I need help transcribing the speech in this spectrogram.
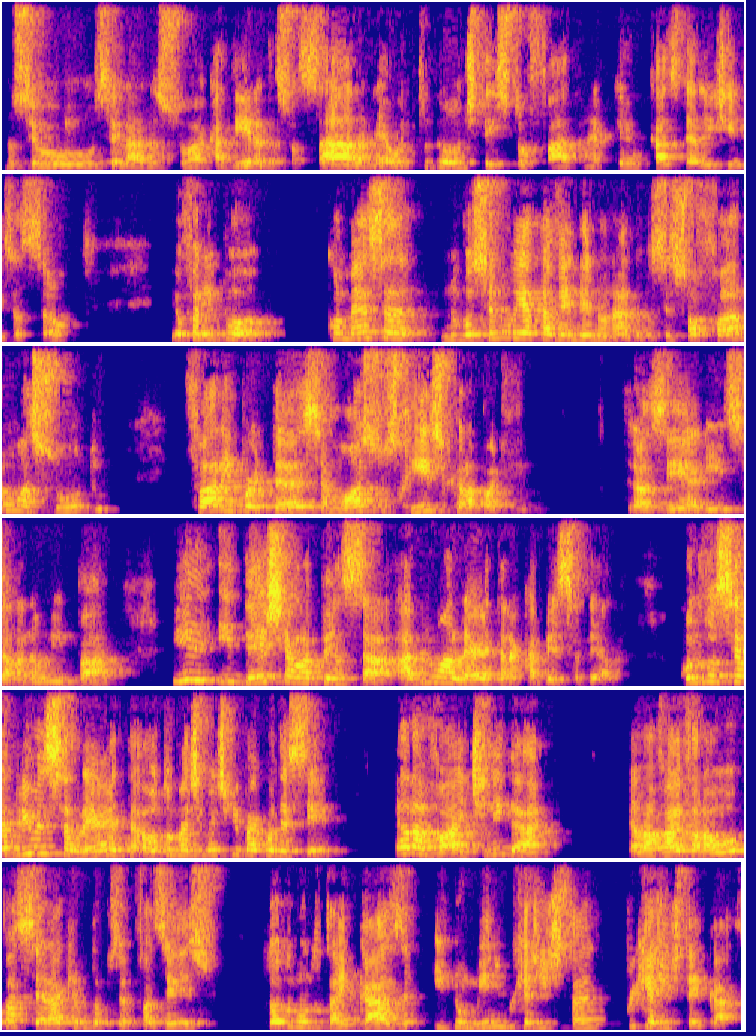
no seu, sei lá, na sua cadeira da sua sala, né, ou tudo onde tem estofado, né, porque o caso dela é higienização. Eu falei, pô, começa, você não ia estar tá vendendo nada, você só fala um assunto, fala a importância, mostra os riscos que ela pode trazer ali se ela não limpar, e, e deixa ela pensar, abre um alerta na cabeça dela. Quando você abriu esse alerta, automaticamente o que vai acontecer? Ela vai te ligar. Ela vai falar: opa, será que eu não estou precisando fazer isso? Todo mundo está em casa e no mínimo que a gente está. Por que a gente está em casa?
